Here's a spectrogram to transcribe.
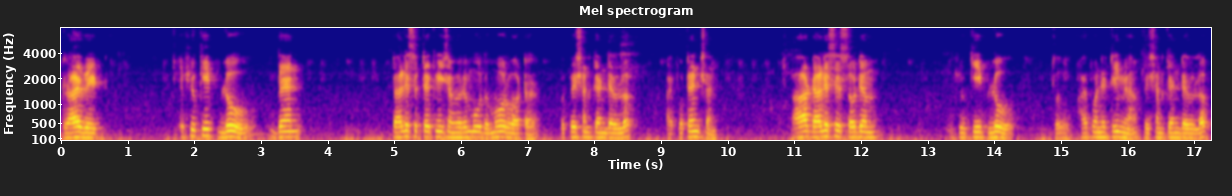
dry weight if you keep low then dialysis technician will remove the more water, the patient can develop hypotension. Or dialysis sodium, if you keep low, so hyponatremia, patient can develop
